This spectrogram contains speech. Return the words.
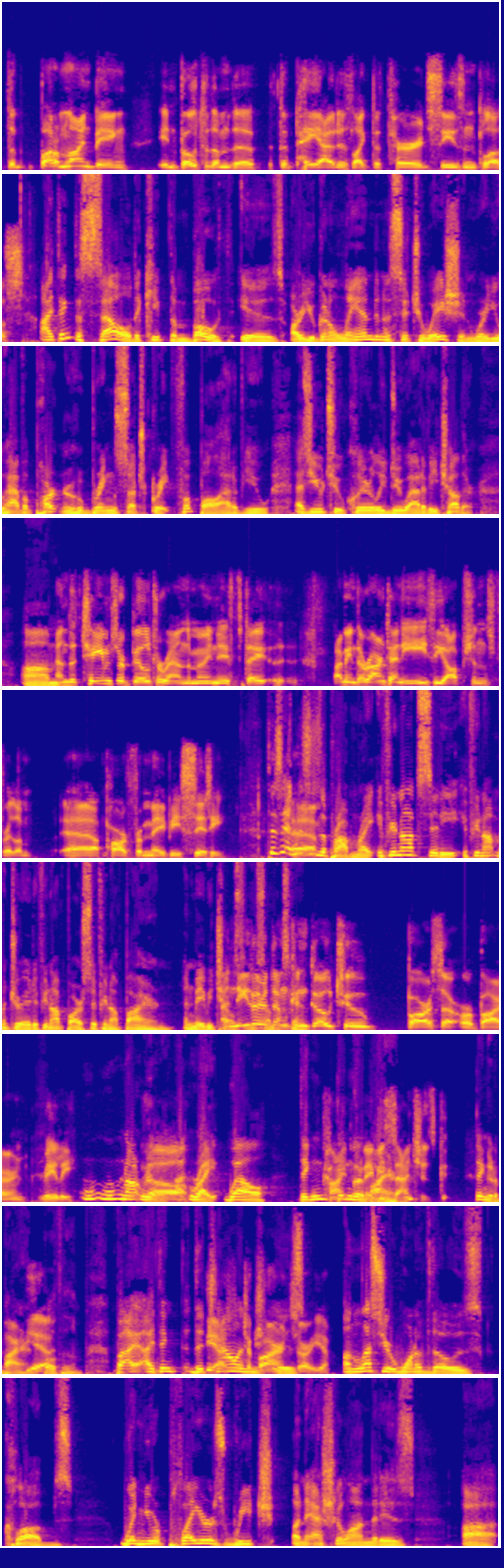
the bottom line being, in both of them, the the payout is like the third season plus. I think the sell to keep them both is are you going to land in a situation where you have a partner who brings such great football out of you as you two clearly do out of each other? Um, And the teams are built around them. I mean, if they, I mean, there aren't any easy options for them uh, apart from maybe City. this, and this is um, the problem, right? If you're not City, if you're not Madrid, if you're not Barca, if you're not Bayern, and maybe Chelsea, and neither of them can go to Barca or Bayern, really. Not really, No. Right? Well, they can, they can go to Maybe Bayern. Sanchez. They can go to Bayern, Yeah. both of them. But I, I think the Yeah, challenge Bayern, is sorry, yeah. unless you're one of those clubs, when your players reach an echelon that is uh,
